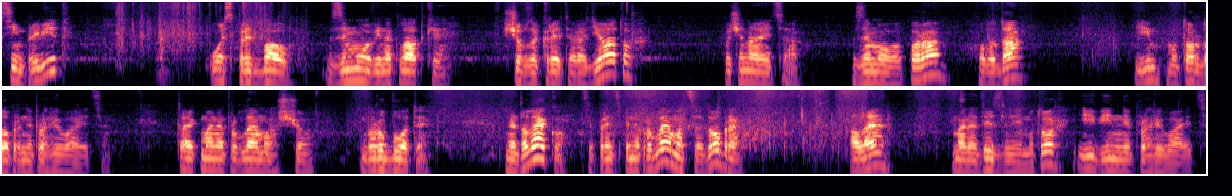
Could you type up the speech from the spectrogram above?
Всім привіт! Ось придбав зимові накладки, щоб закрити радіатор. Починається зимова пора, холода і мотор добре не прогрівається. Так як в мене проблема, що до роботи недалеко, це в принципі не проблема, це добре. Але в мене дизельний мотор і він не прогрівається.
